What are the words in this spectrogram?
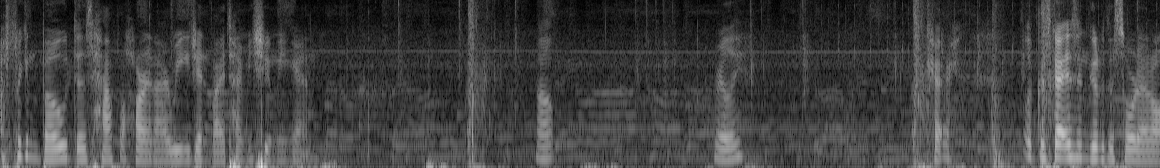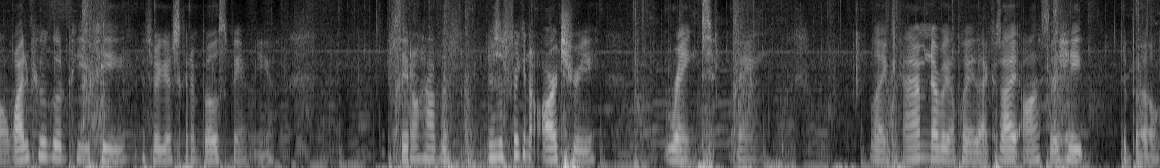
A freaking bow does half a heart and I regen by the time you shoot me again. Oh. Really? Okay. Look, this guy isn't good with the sword at all. Why do people go to PvP if they're just gonna bow spam you? If they don't have the... There's a freaking archery ranked thing. Like, I'm never gonna play that because I honestly hate the bow.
